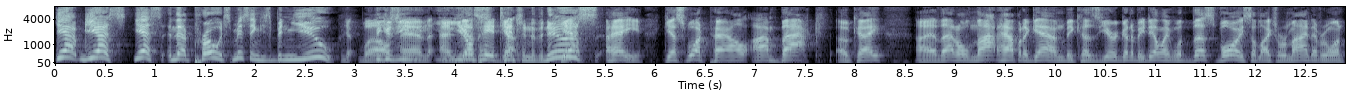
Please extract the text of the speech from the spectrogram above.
Yeah, yes, yes. And that pro it's missing has been you. Yeah, well, because you, and, and you guess- don't pay attention gu- to the news. Guess, hey, guess what, pal? I'm back. Okay. Uh, that'll not happen again because you're going to be dealing with this voice. I'd like to remind everyone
